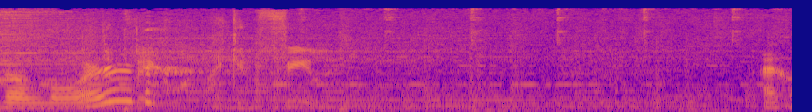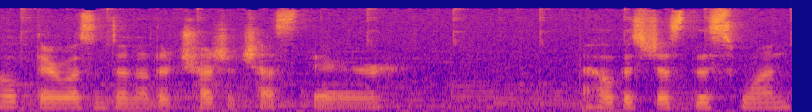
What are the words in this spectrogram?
the Lord. I can feel it. I hope there wasn't another treasure chest there. I hope it's just this one.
